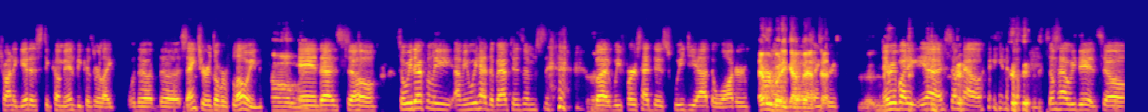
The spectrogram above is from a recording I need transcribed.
trying to get us to come in because we're like well, the the sanctuary is overflowing. Oh and uh, so so we definitely i mean we had the baptisms uh-huh. but we first had to squeegee out the water everybody got baptized everybody yeah somehow you know somehow we did. So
